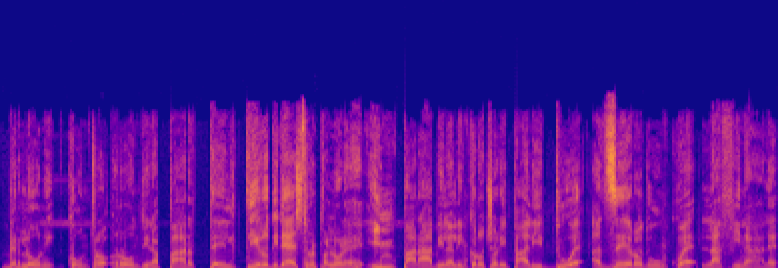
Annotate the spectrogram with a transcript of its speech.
Berloni contro Rondina, parte il tiro di destro, il pallone imparabile all'incrocio dei pali 2 a 0, dunque la finale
